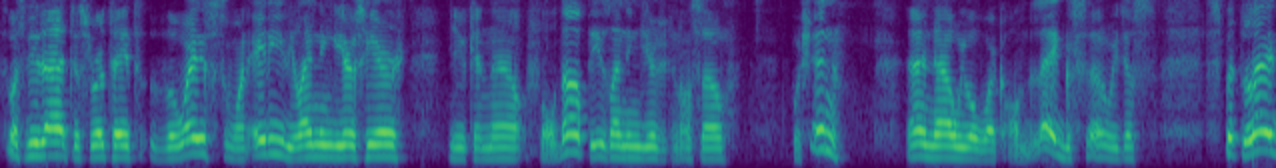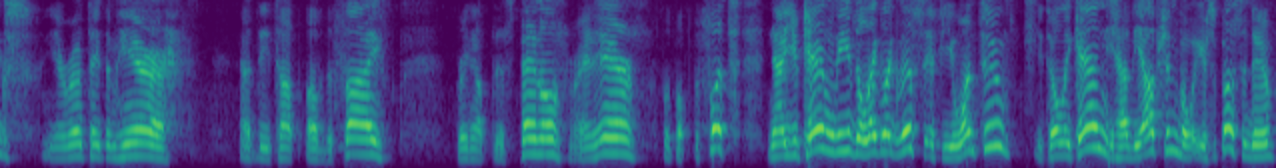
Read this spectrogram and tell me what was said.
So once you do that, just rotate the waist 180. The landing gears here, you can now fold up. These landing gears you can also push in. And now we will work on the legs. So we just split the legs. You rotate them here at the top of the thigh. Bring up this panel right here. Flip up the foot. Now you can leave the leg like this if you want to. You totally can. You have the option, but what you're supposed to do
